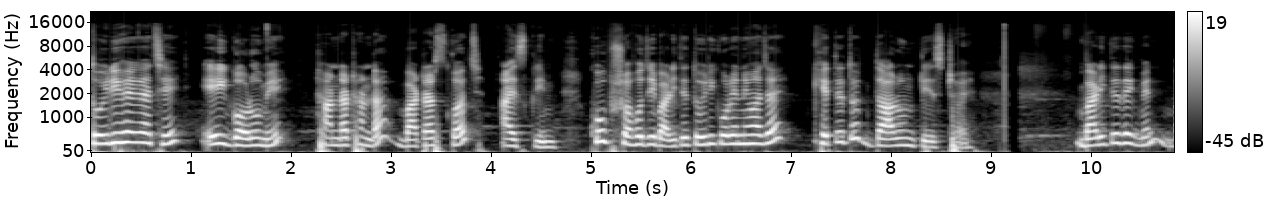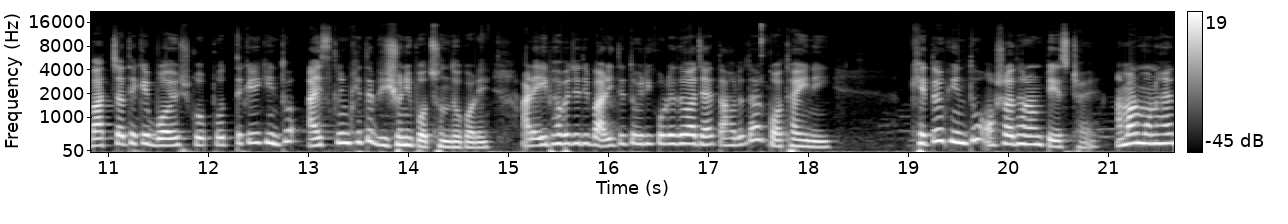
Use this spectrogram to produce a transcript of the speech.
তৈরি হয়ে গেছে এই গরমে ঠান্ডা ঠান্ডা বাটারস্কচ আইসক্রিম। খুব সহজে বাড়িতে তৈরি করে নেওয়া যায়। খেতে তো দারুণ টেস্ট হয়। বাড়িতে দেখবেন বাচ্চা থেকে বয়স্ক প্রত্যেকেই কিন্তু আইসক্রিম খেতে ভীষণই পছন্দ করে। আর এইভাবে যদি বাড়িতে তৈরি করে দেওয়া যায় তাহলে তো আর কথাই নেই। খেতেও কিন্তু অসাধারণ টেস্ট হয়। আমার মনে হয়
